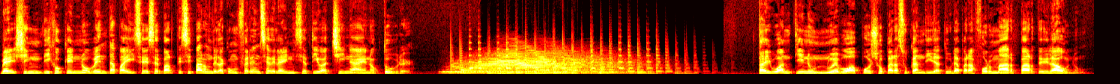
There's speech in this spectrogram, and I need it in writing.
Beijing dijo que 90 países participaron de la conferencia de la iniciativa china en octubre. Taiwán tiene un nuevo apoyo para su candidatura para formar parte de la ONU,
